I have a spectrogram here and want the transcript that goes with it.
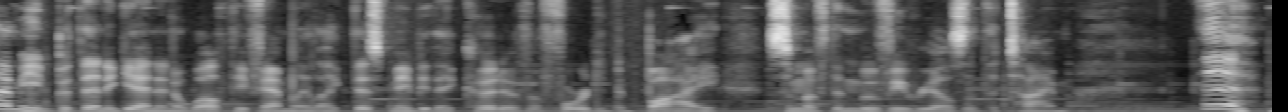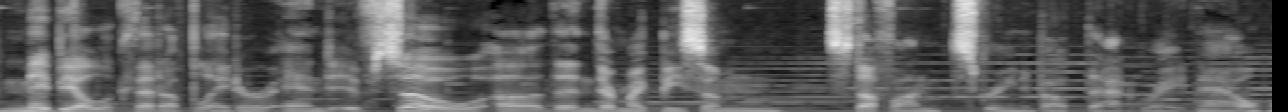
I mean, but then again, in a wealthy family like this, maybe they could have afforded to buy some of the movie reels at the time. Eh, maybe I'll look that up later, and if so, uh, then there might be some stuff on screen about that right now.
